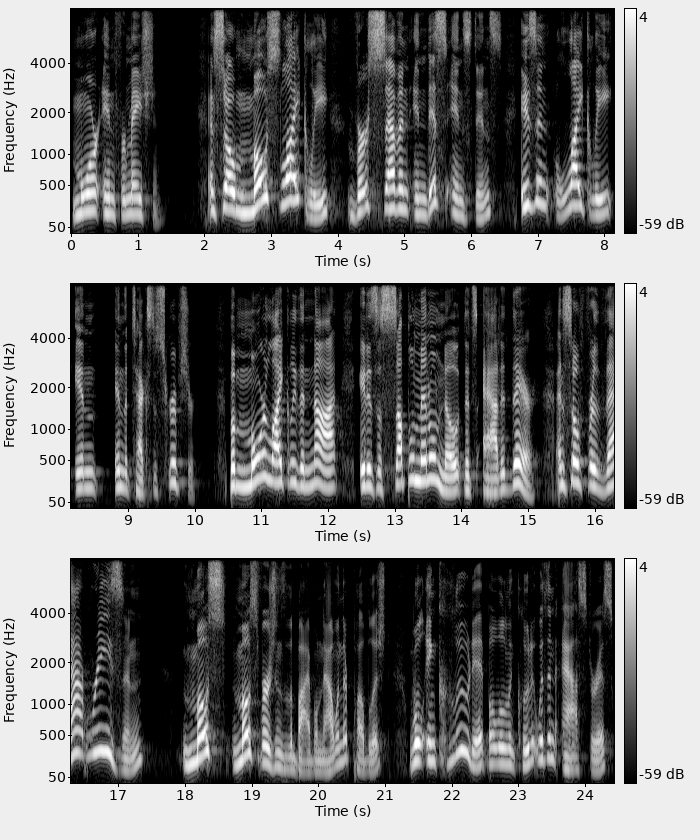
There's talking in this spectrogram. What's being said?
more information. And so, most likely, verse 7 in this instance isn't likely in, in the text of Scripture. But more likely than not, it is a supplemental note that's added there. And so, for that reason, most, most versions of the Bible now, when they're published, will include it, but will include it with an asterisk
